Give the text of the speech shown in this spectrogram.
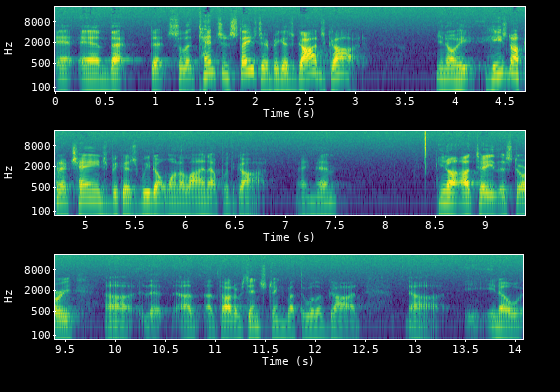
and, that that so that tension stays there because God's God. You know, he, He's not going to change because we don't want to line up with God. Amen. You know, I'll tell you the story uh, that I, I, thought it was interesting about the will of God. Uh, you know,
